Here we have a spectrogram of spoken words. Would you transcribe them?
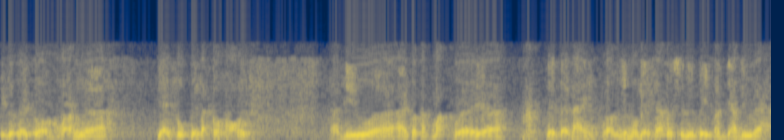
thì có thể còn khoảng uh, vài phút để đặt câu hỏi. À, nếu uh, ai có thắc mắc về uh, đề tài này hoặc những vấn đề khác thì xin quý vị mạnh dạn đưa ra.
